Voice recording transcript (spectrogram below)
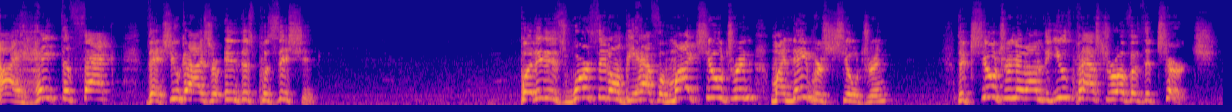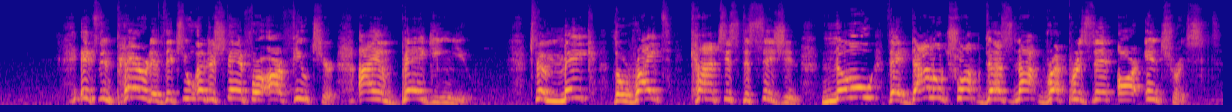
I hate the fact that you guys are in this position. But it is worth it on behalf of my children, my neighbor's children, the children that I'm the youth pastor of of the church. It's imperative that you understand for our future. I am begging you to make the right conscious decision. Know that Donald Trump does not represent our interests.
